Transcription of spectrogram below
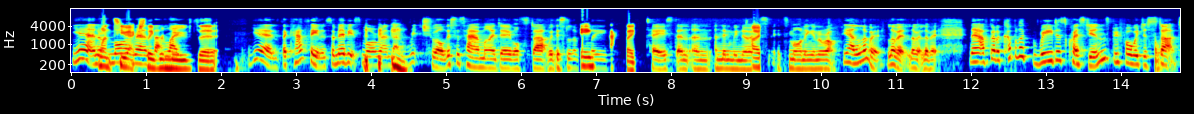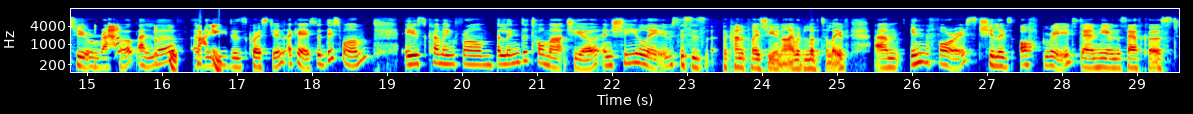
Yeah, and once you actually remove like, the yeah, the caffeine. And so maybe it's more around that ritual. This is how my day will start with this lovely exactly. taste, and, and, and then we know it's, it's morning and we're off. Yeah, love it, love it, love it, love it. Now, I've got a couple of readers' questions before we just start to wrap up. I love oh, a reader's question. Okay, so this one is coming from Belinda Tormaccio, and she lives, this is the kind of place you and I would love to live, um, in the forest. She lives off grid down here in the south coast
